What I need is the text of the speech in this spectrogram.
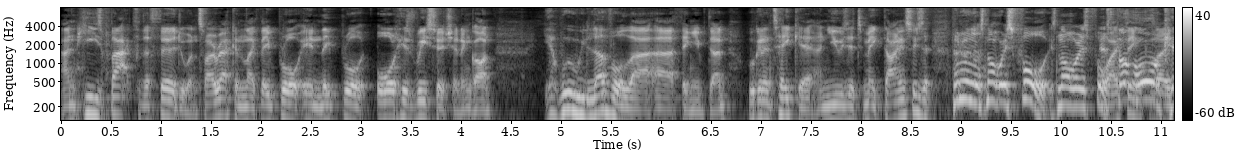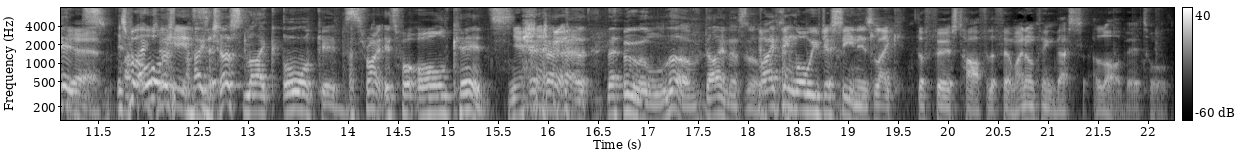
and he's back for the third one. So I reckon like they brought in, they brought all his research in and gone. Yeah, Wu, we love all that uh, thing you've done. We're going to take it and use it to make dinosaurs. He said, no, no, that's not what it's for. It's not what it's for. It's I for think, orchids. like, yeah. It's for I just- orchids. I just like all kids. That's right, it's for all kids. yeah. they will love dinosaurs. But I think what we've just seen is like the first half of the film. I don't think that's a lot of it at all.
